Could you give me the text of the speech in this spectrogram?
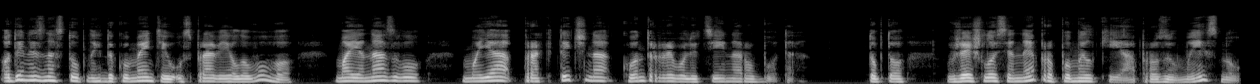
Один із наступних документів у справі Ялового має назву Моя практична контрреволюційна робота. Тобто вже йшлося не про помилки, а про зумисну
